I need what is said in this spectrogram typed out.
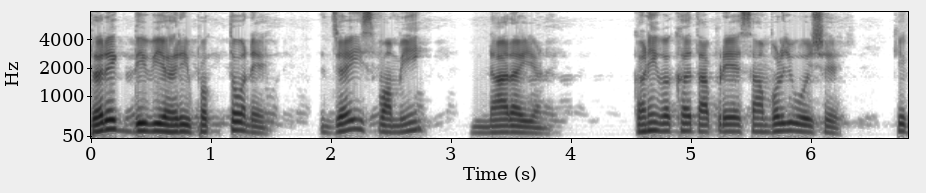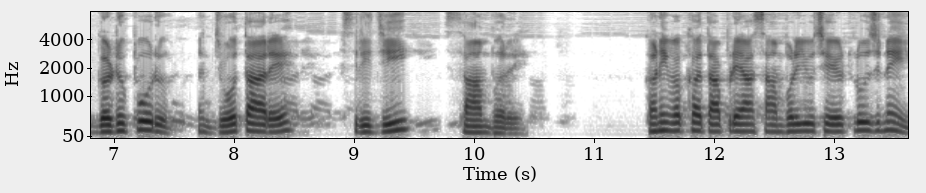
દરેક દિવ્ય હરિભક્તોને જય સ્વામી નારાયણ. ઘણી વખત આપણે સાંભળ્યું હશે કે ગઢપુર જોતા રે શ્રીજી સાંભળે. ઘણી વખત આપણે આ સાંભળ્યું છે એટલું જ નહીં,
